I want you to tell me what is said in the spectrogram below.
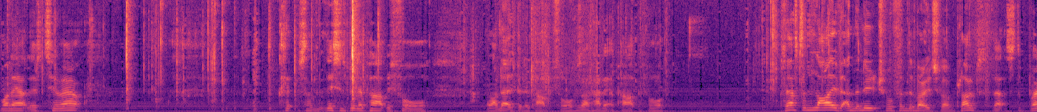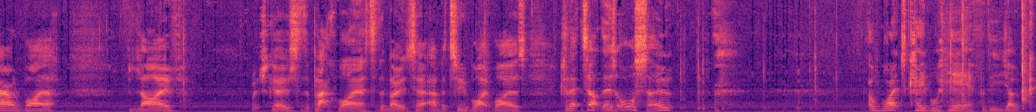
one out, there's two out. Clips on, this has been apart before. Well I know it's been apart before because I've had it apart before. So that's the live and the neutral from the motor unplugged. That's the brown wire live which goes to the black wire to the motor and the two white wires connect up. There's also a white cable here for the yoke.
